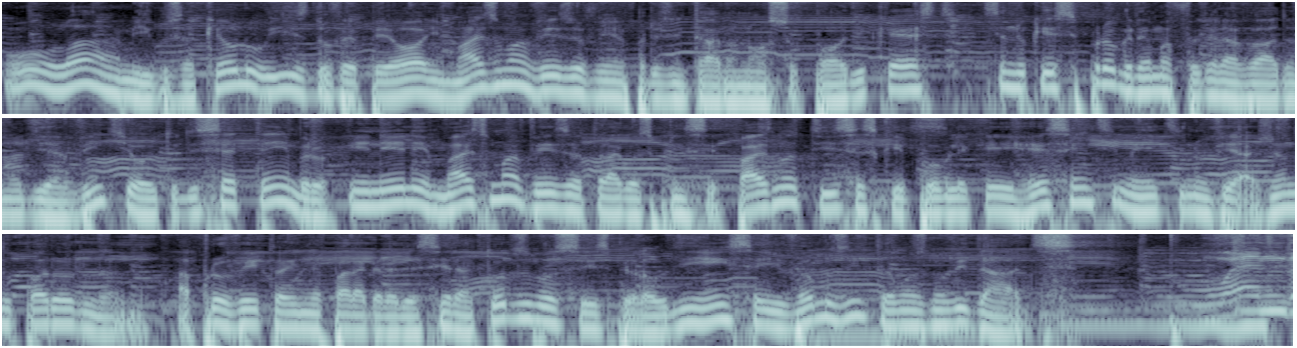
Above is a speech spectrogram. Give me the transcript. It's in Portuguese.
Olá, amigos. Aqui é o Luiz do VPO e mais uma vez eu venho apresentar o nosso podcast, sendo que esse programa foi gravado no dia 28 de setembro e nele mais uma vez eu trago as principais notícias que publiquei recentemente no Viajando para Orlando. Aproveito ainda para agradecer a todos vocês pela audiência e vamos então às novidades. When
